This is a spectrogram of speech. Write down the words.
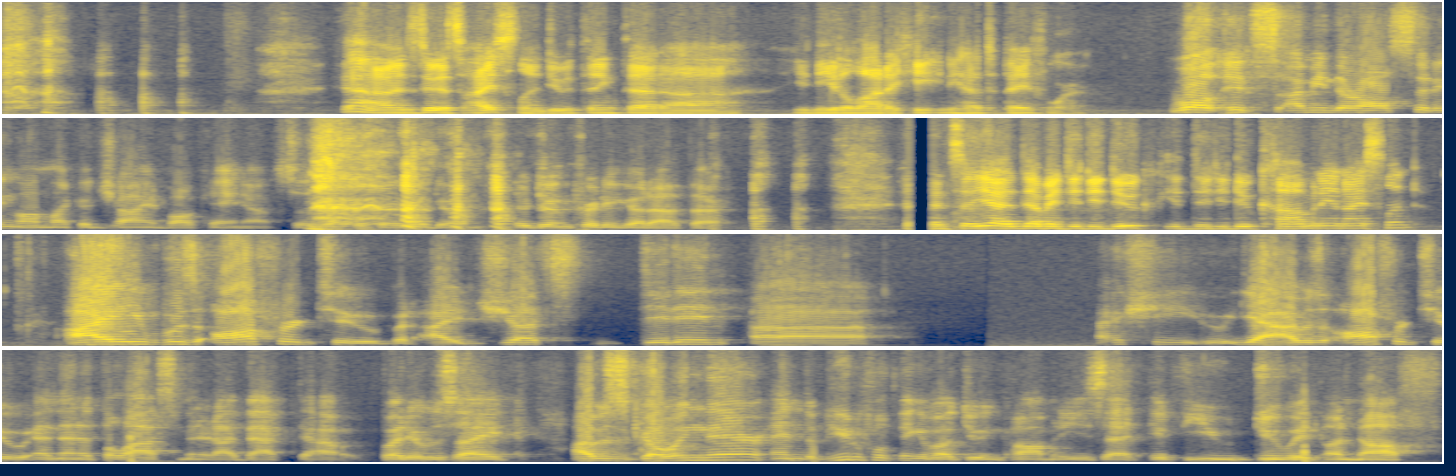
Yeah, and dude, it's Iceland. You would think that uh, you need a lot of heat and you have to pay for it. Well, it's. I mean, they're all sitting on like a giant volcano, so that's what they're, they're doing. They're doing pretty good out there. And so, yeah, I mean, did you do did you do comedy in Iceland? I was offered to, but I just didn't. Uh, actually, yeah, I was offered to, and then at the last minute, I backed out. But it was like I was going there, and the beautiful thing about doing comedy is that if you do it enough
